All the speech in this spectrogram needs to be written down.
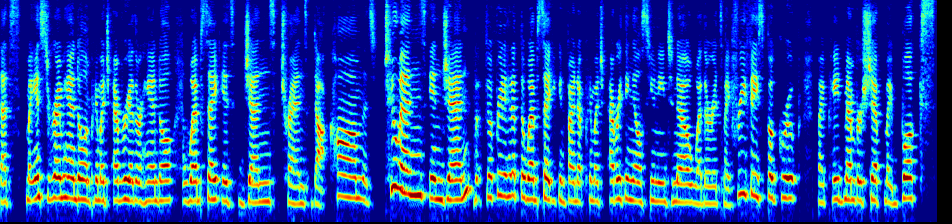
That's my Instagram handle and pretty much every other handle. Website is jennstrends.com. That's two N's in Jenn, but feel free to hit up the website. You can find out pretty much everything else you need to know, whether it's my free Facebook group, my paid membership, my books,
